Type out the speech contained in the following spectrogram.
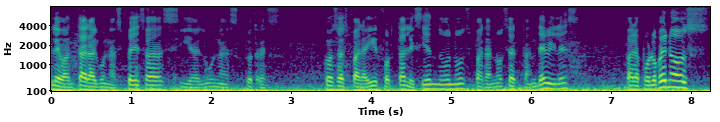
levantar algunas pesas y algunas otras cosas para ir fortaleciéndonos, para no ser tan débiles, para por lo menos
